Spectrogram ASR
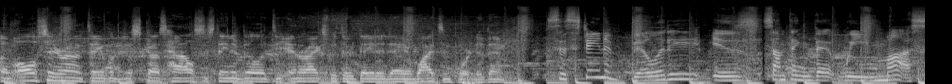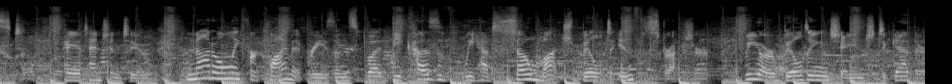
um, all sitting around a table to discuss how sustainability interacts with their day-to-day and why it's important to them. Sustainability is something that we must pay attention to, not only for climate reasons, but because we have so much built infrastructure. We are building change together.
